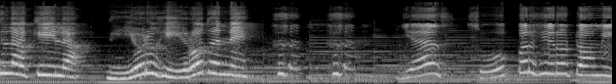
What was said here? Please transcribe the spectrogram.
മനസ്സിലാക്കിയില്ല. നീ ഒരു ഹീറോ തന്നെ സൂപ്പർ ഹീറോ ടോമി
